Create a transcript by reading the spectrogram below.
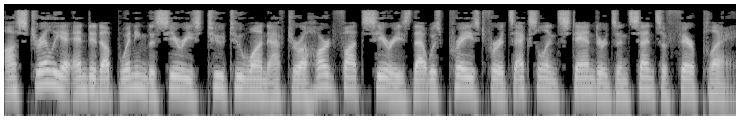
Australia ended up winning the series 2–1 after a hard-fought series that was praised for its excellent standards and sense of fair play.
